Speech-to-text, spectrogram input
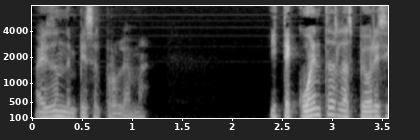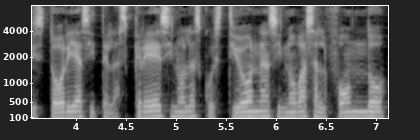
Ahí es donde empieza el problema. Y te cuentas las peores historias y te las crees y no las cuestionas y no vas al fondo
